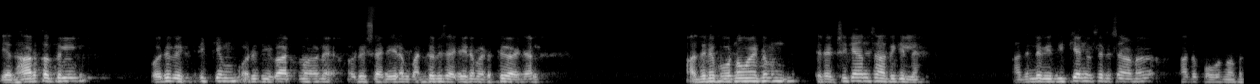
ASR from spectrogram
യഥാർത്ഥത്തിൽ ഒരു വ്യക്തിക്കും ഒരു ജീവാത്മാവിന് ഒരു ശരീരം മറ്റൊരു ശരീരം എടുത്തു കഴിഞ്ഞാൽ അതിനെ പൂർണമായിട്ടും രക്ഷിക്കാൻ സാധിക്കില്ല. അതിന്റെ വിധിക്കനുസരിച്ചാണ് അത് പോകുന്നത്.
